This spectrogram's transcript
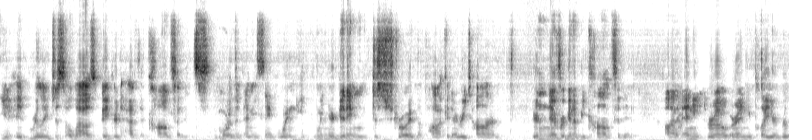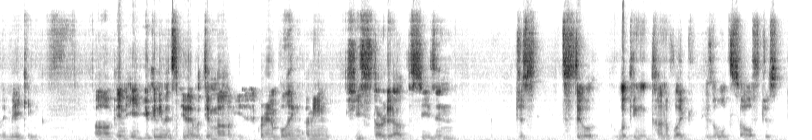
it really just allows Baker to have the confidence more than anything. When he, when you're getting destroyed in the pocket every time, you're never going to be confident on any throw or any play you're really making. Um, and he, you can even see that with the amount he's scrambling. I mean, he started out the season just still looking kind of like his old self, just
